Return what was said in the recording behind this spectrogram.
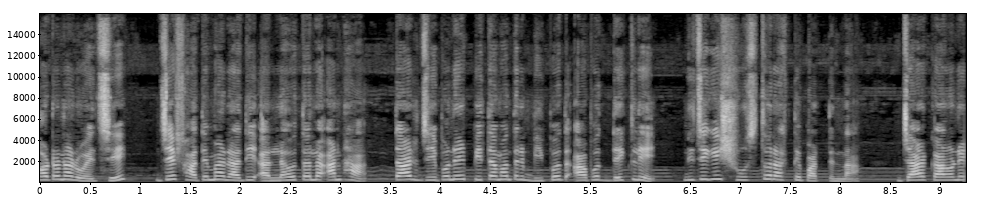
ঘটনা রয়েছে যে ফাতেমা রাদি আল্লাহ তালা আনহা তার জীবনের পিতামাতার বিপদ আপদ দেখলে নিজেকে সুস্থ রাখতে পারতেন না, যার কারণে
